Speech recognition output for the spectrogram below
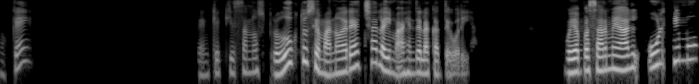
¿Ok? Ven que aquí están los productos y a mano derecha la imagen de la categoría. Voy a pasarme al último,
